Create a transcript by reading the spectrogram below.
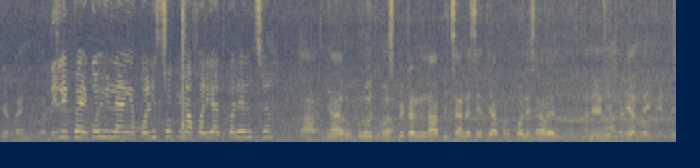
તે ફાઇનલ દિલીપભાઈ ગોહિલે અહીંયા પોલીસ ચોકીમાં ફરિયાદ કરેલ છે? હા અહીંયા રૂબરૂ જ હોસ્પિટલના બિછાને છે ત્યાં પણ પોલીસ આવેલ અને એની ફરિયાદ લઈ ગઈ છે.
